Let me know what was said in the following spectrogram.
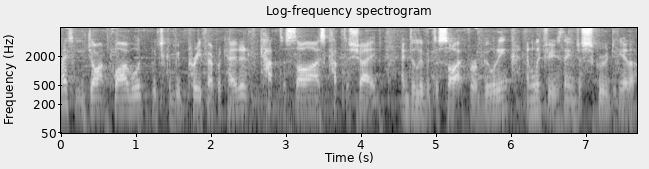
basically giant plywood which can be prefabricated, cut to size, cut to shape and delivered to site for a building and literally then just screwed together.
